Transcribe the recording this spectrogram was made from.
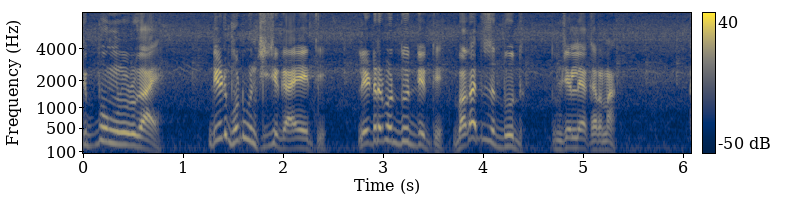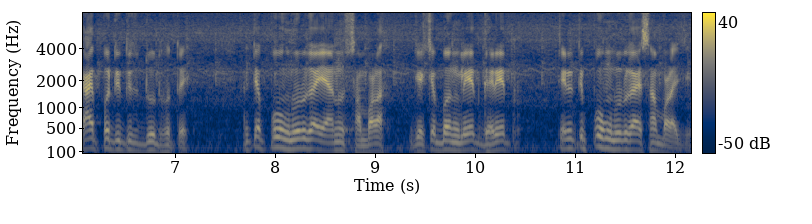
ती पोंगणूर गाय दीड फूट उंचीची गाय आहे ती. लिटरभर दूध देते. बघा तिचं दूध तुमच्या लेकरांना काय पद्धतीचं दूध होतं आणि त्या पोंगणूर गाय आणून सांभाळा. ज्याचे बंगले आहेत घरे आहेत त्याने ती पोंगणूर गाय सांभाळायची.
